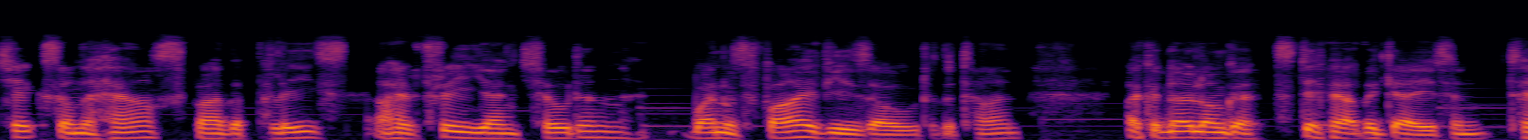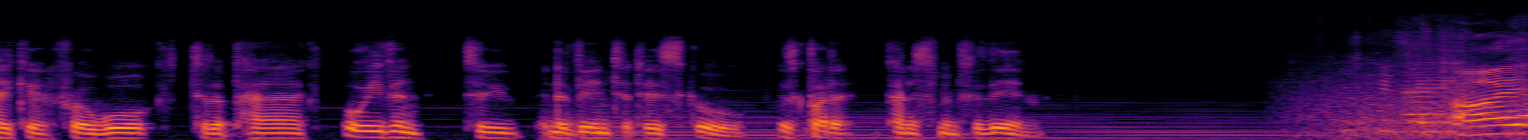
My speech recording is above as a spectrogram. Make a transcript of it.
checks on the house by the police. I have three young children. One was five years old at the time. I could no longer step out the gate and take her for a walk to the park or even to an event at her school. It was quite a punishment for them. I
